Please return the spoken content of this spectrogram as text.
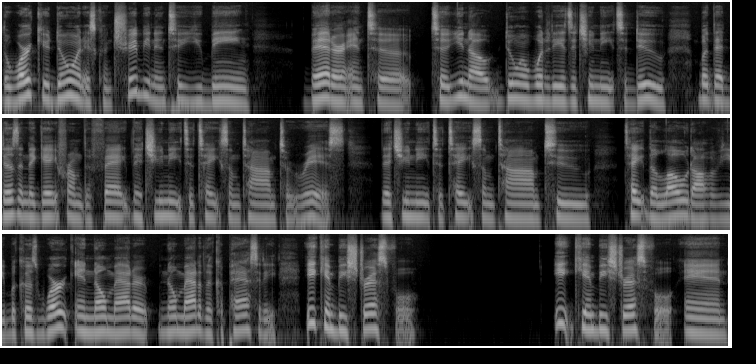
The work you're doing is contributing to you being better and to to you know doing what it is that you need to do. But that doesn't negate from the fact that you need to take some time to rest that you need to take some time to take the load off of you. Because work in no matter no matter the capacity it can be stressful it can be stressful and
